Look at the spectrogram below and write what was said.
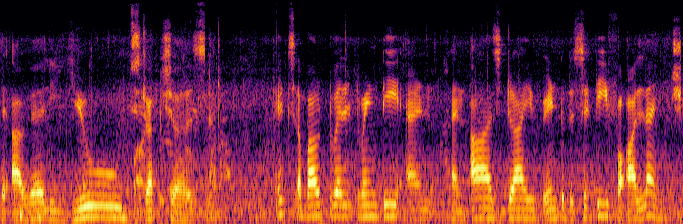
They are really huge structures. It's about 12:20 and an hour's drive into the city for our lunch.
